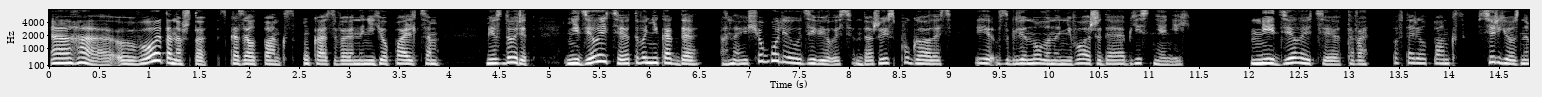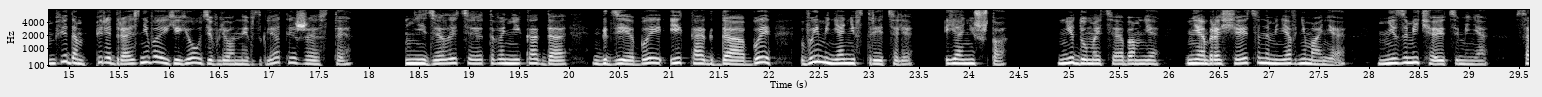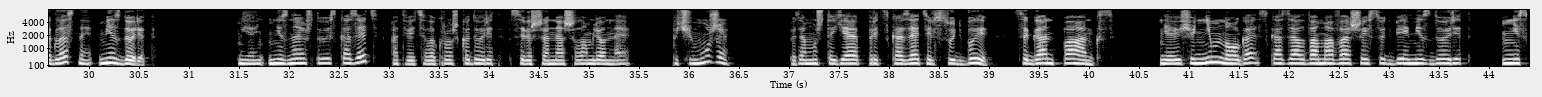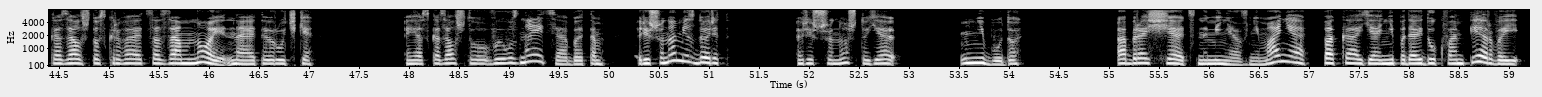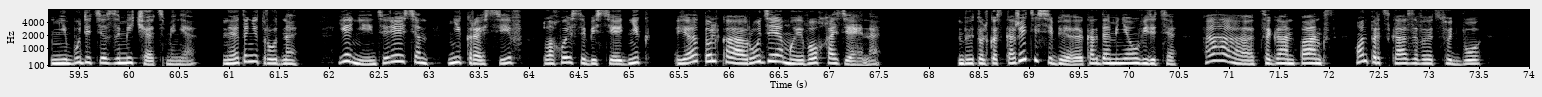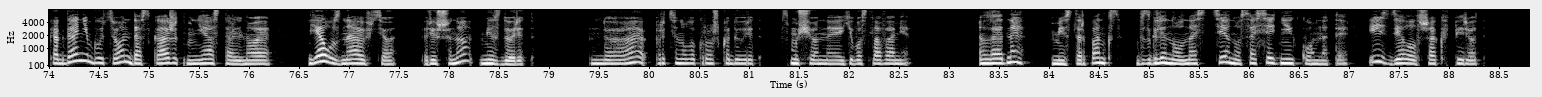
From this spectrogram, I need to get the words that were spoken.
«Ага, вот оно что», — сказал Панкс, указывая на неё пальцем. «Мисс Дорит, не делайте этого никогда. Она еще более удивилась, даже испугалась, и взглянула на него, ожидая объяснений. «Не делайте этого», — повторил Панкс, серьезным видом передразнивая ее удивленный взгляд и жесты. «Не делайте этого никогда, где бы и когда бы вы меня не встретили. Я ничто. Не думайте обо мне, не обращайте на меня внимания, не замечайте меня. Согласны, мисс Дорит?» «Я не знаю, что и сказать», — ответила крошка Дорит, совершенно ошеломленная. «Почему же?» Потому что я предсказатель судьбы, цыган Панкс. Я еще немного сказал вам о вашей судьбе, мисс Дорит. Не сказал, что скрывается за мной на этой ручке. Я сказал, что вы узнаете об этом. Решено, мисс Дорит? Решено, что я не буду. Обращать на меня внимание, пока я не подойду к вам первой, не будете замечать меня. Это нетрудно. Я не интересен, не плохой собеседник, я только орудие моего хозяина. Вы только скажите себе, когда меня увидите, «А, цыган Панкс, он предсказывает судьбу. Когда-нибудь он доскажет мне остальное. Я узнаю все. Решено, мисс Дорит?» «Да», — протянула крошка Дорит, смущенная его словами. «Ладно», — мистер Панкс взглянул на стену соседней комнаты и сделал шаг вперед.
